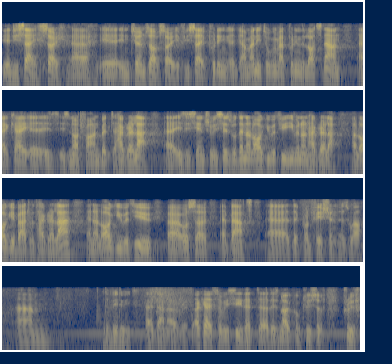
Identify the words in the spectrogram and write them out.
and you say, sorry, uh, in terms of, sorry, if you say putting, uh, I'm only talking about putting the lots down, okay, uh, is, is not fine, but Hagrala uh, is essential. He says, well, then I'll argue with you even on Hagrala. I'll argue about with Hagrala, and I'll argue with you uh, also about uh, the confession as well. Um, the vidui uh, done over it. Okay, so we see that uh, there's no conclusive proof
